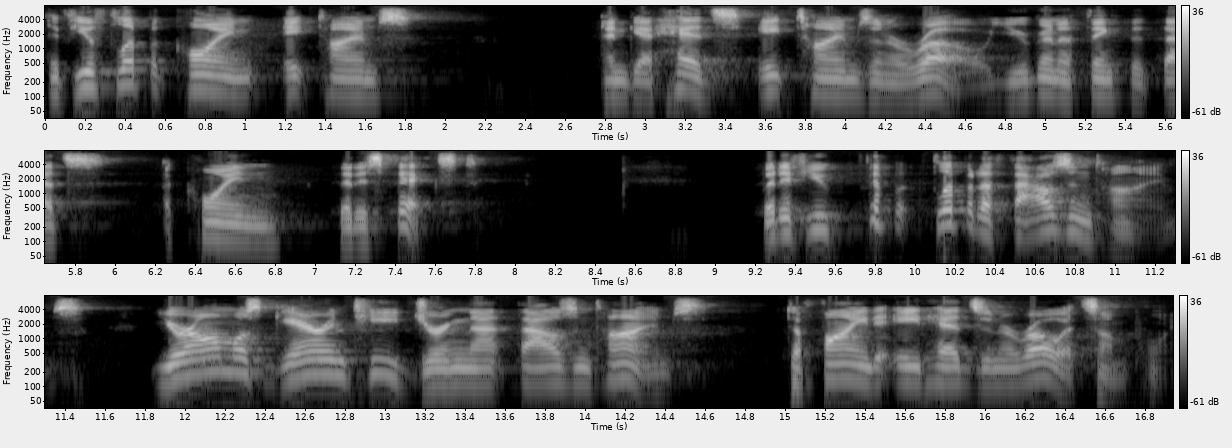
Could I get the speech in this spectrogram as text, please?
if you flip a coin eight times and get heads eight times in a row, you're going to think that that's a coin that is fixed. But if you flip it, a thousand times, you're almost guaranteed during that thousand times to find eight heads in a row at some point.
